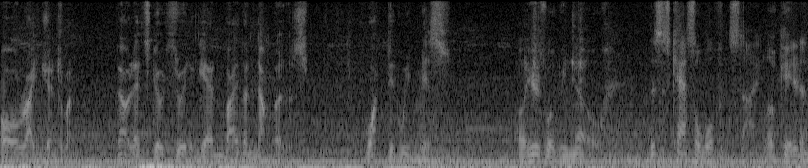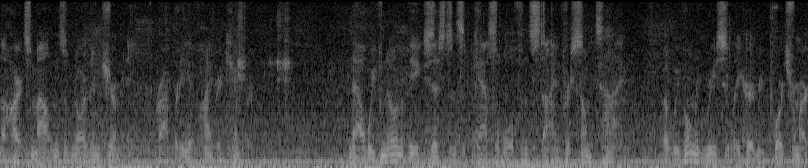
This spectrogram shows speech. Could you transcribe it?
All right, gentlemen. Now let's go through it again by the numbers. What did we miss? Well, here's what we know. This is Castle Wolfenstein, located in the Harz Mountains of northern Germany, property of Heinrich Himmler. Now, we've known of the existence of Castle Wolfenstein for some time, but we've only recently heard reports from our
